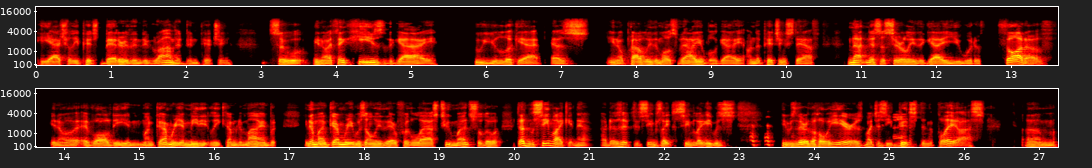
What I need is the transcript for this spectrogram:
He actually pitched better than DeGrom had been pitching. So, you know, I think he's the guy who you look at as, you know, probably the most valuable guy on the pitching staff, not necessarily the guy you would have thought of you know, Eovaldi and Montgomery immediately come to mind. But, you know, Montgomery was only there for the last two months, although it doesn't seem like it now, does it? It seems like it seemed like he was he was there the whole year as much as he pitched in the playoffs. Um,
